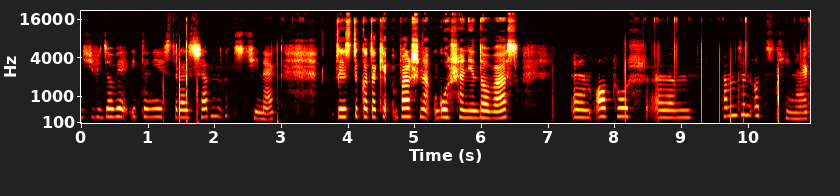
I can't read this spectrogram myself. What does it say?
dziś widzowie i to nie jest teraz żaden odcinek. To jest tylko takie ważne ogłoszenie do Was. Em, otóż em, tamten odcinek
